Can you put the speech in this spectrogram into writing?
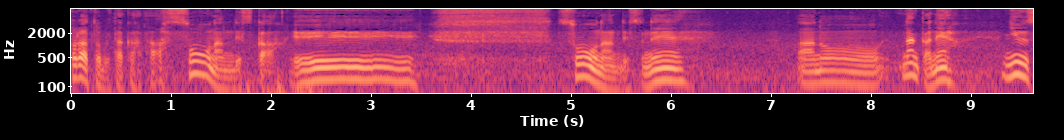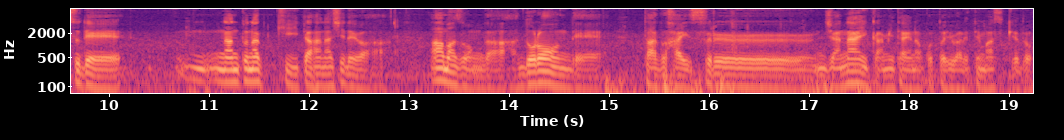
空飛ぶ高あそうなんですか。ええ。ー、そうなんですね。あのなんかねニュースでなんとなく聞いた話ではアマゾンがドローンで宅配するんじゃないかみたいなこと言われてますけど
